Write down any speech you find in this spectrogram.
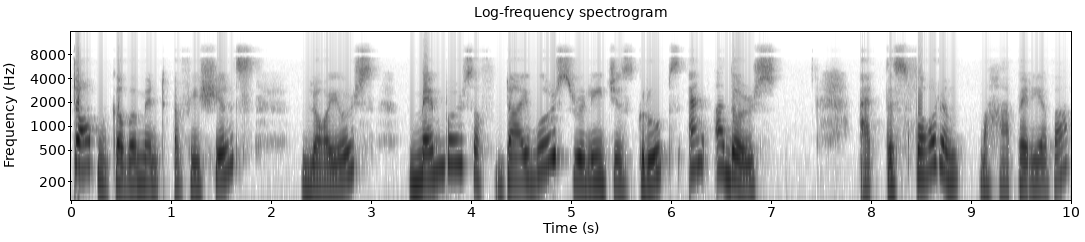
top government officials, lawyers, members of diverse religious groups, and others. At this forum, Mahaperiyava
